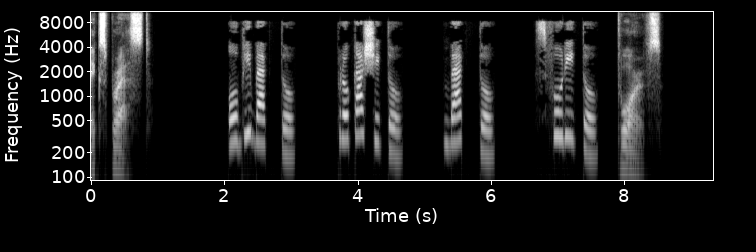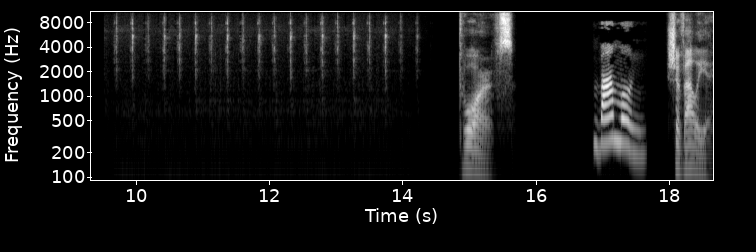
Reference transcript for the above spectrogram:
expressed, অভিব্যক্ত প্রকাশিত ব্যক্ত স্ফুরিত। Dwarves, dwarves, বামন। Chevalier,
